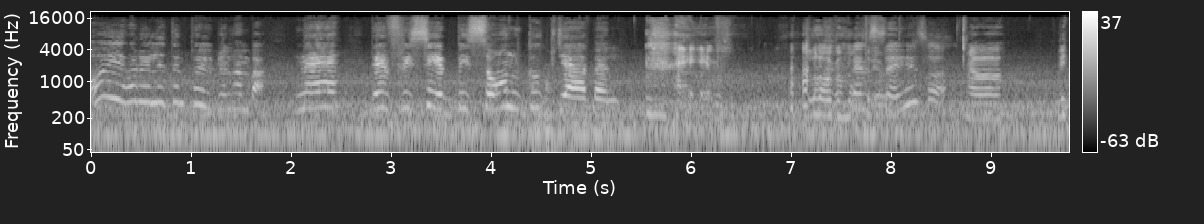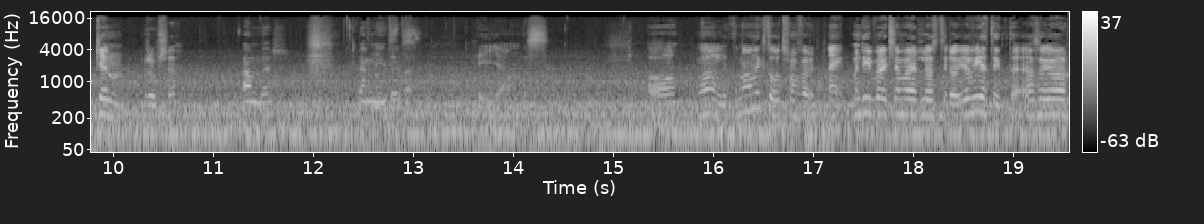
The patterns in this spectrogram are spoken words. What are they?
Oj, har du en liten pudel? Han bara Nej, det är en frisé bison gubbjävel. Nej. Lagom Vem säger så? Ja. Vilken brorsa? Anders. Den minsta. Hej Anders. Ja, det var en liten anekdot från förut. Nej, men det är verkligen värdelöst idag. Jag vet inte. Alltså jag...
